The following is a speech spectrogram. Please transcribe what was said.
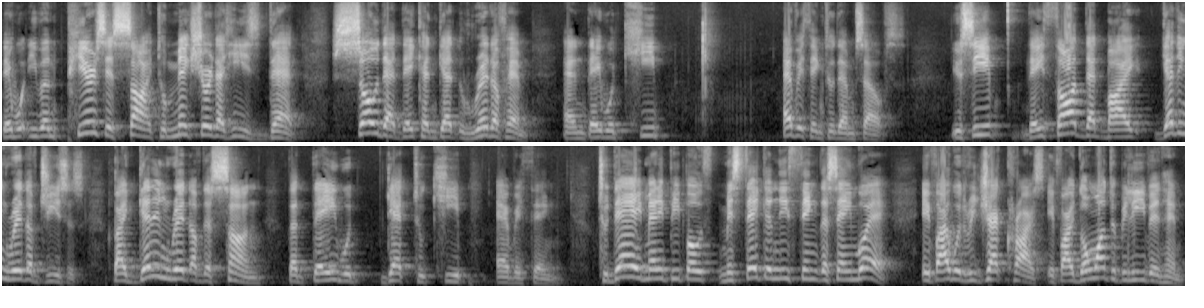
They would even pierce his side to make sure that he is dead so that they can get rid of him and they would keep everything to themselves. You see, they thought that by getting rid of Jesus, by getting rid of the Son, that they would get to keep everything. Today, many people mistakenly think the same way. If I would reject Christ, if I don't want to believe in Him,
